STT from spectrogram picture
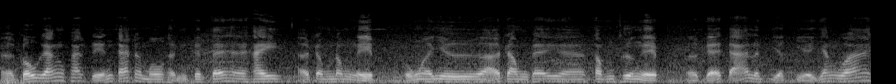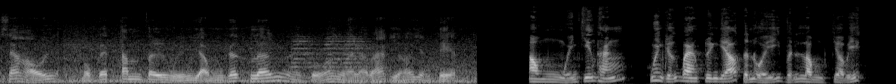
ờ, cố gắng phát triển các cái mô hình kinh tế hay ở trong nông nghiệp cũng ở như ở trong cái ờ, công thương nghiệp ờ, kể cả lĩnh vực về văn hóa xã hội một cái tâm tư nguyện vọng rất lớn của gọi là bác võ văn kiệt ông nguyễn chiến thắng nguyên trưởng ban tuyên giáo tỉnh ủy vĩnh long cho biết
